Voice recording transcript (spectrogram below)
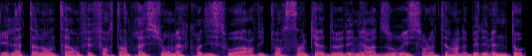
et l'Atalanta ont fait forte impression mercredi soir. Victoire 5 à 2 des Nerazzurri sur le terrain de Benevento.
